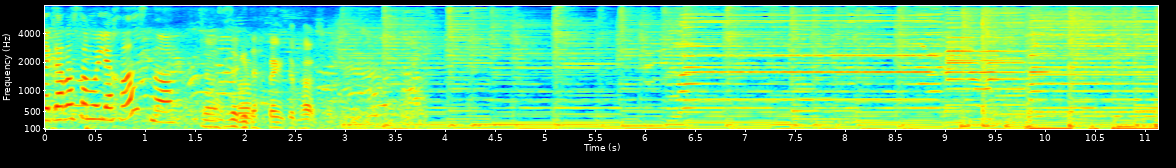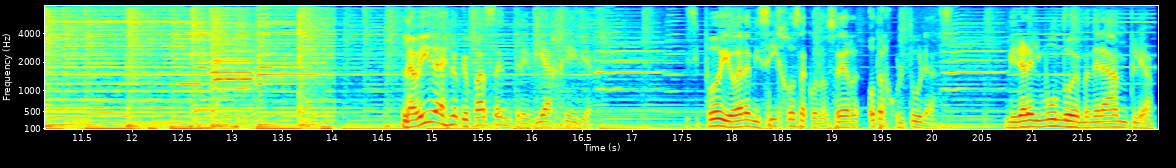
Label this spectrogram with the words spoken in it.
¿El carro está muy lejos? No. No, está cerquita. 20 pasos. La vida es lo que pasa entre viaje y viaje. Y si puedo llevar a mis hijos a conocer otras culturas, mirar el mundo de manera amplia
